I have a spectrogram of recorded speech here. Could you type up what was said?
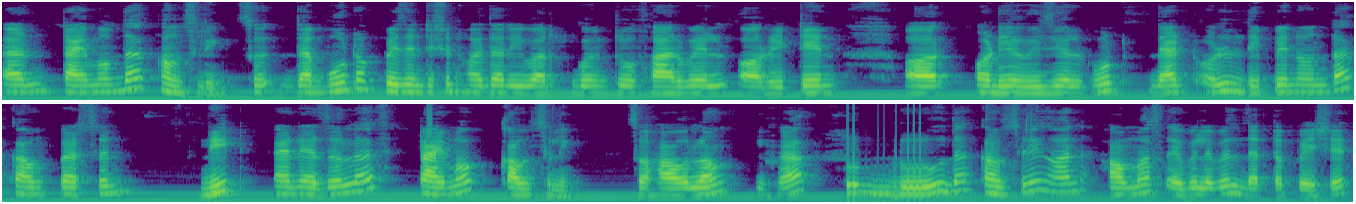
and time of the counseling. So the mode of presentation whether you are going to farewell or written or audio visual mode that all depend on the person need and as well as time of counseling. So how long you have to do the counseling and how much available that the patient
